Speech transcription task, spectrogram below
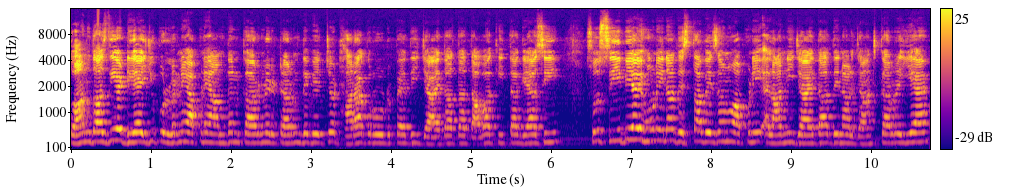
ਤੁਹਾਨੂੰ ਦੱਸ ਦਈਏ, ਡੀਆਈਜੀ ਭੁੱਲਰ ਨੇ ਆਪਣੇ ਆਮਦਨ ਕਾਰਨ ਰਿਟਰਨ ਦੇ ਵਿੱਚ 18 ਕਰੋੜ ਰੁਪਏ ਦੀ ਜਾਇਦਾਦ ਦਾ ਦਾਅਵਾ ਕੀਤਾ ਗਿਆ ਸੀ। ਸੋ ਸੀਬੀਆਈ ਹੁਣ ਇਹਨਾਂ ਦਸਤਾਵੇਜ਼ਾਂ ਨੂੰ ਆਪਣੀ ਐਲਾਨੀ ਜਾਇਦਾਦ ਦੇ ਨਾਲ ਜਾਂਚ ਕਰ ਰਹੀ ਹੈ।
